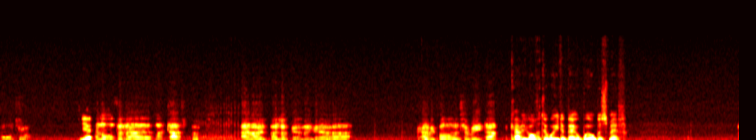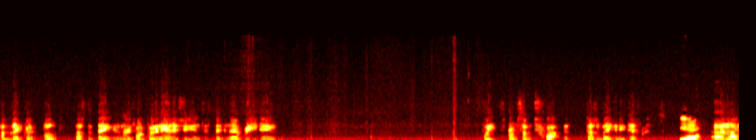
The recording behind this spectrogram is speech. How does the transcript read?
quarter of. Yeah. A lot of them are like dad's books, and I, I look at them and go, uh, can't be bothered to read that. Can't be bothered to read a bit of Wilbur Smith. But they're good books. That's the thing. And if I'm putting the energy into sitting there reading tweets from some twat that doesn't make any difference, Yeah. and I'm,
